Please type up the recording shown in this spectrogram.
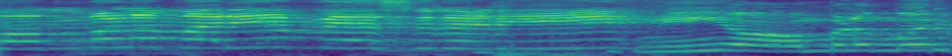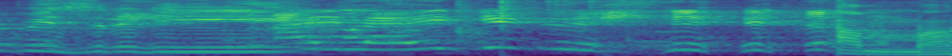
பொம்பளை மாதிரியே பேசுறடி. நீ ஆம்பளை மாதிரி பேசுறடி. ஐ லைக் இட் அம்மா.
